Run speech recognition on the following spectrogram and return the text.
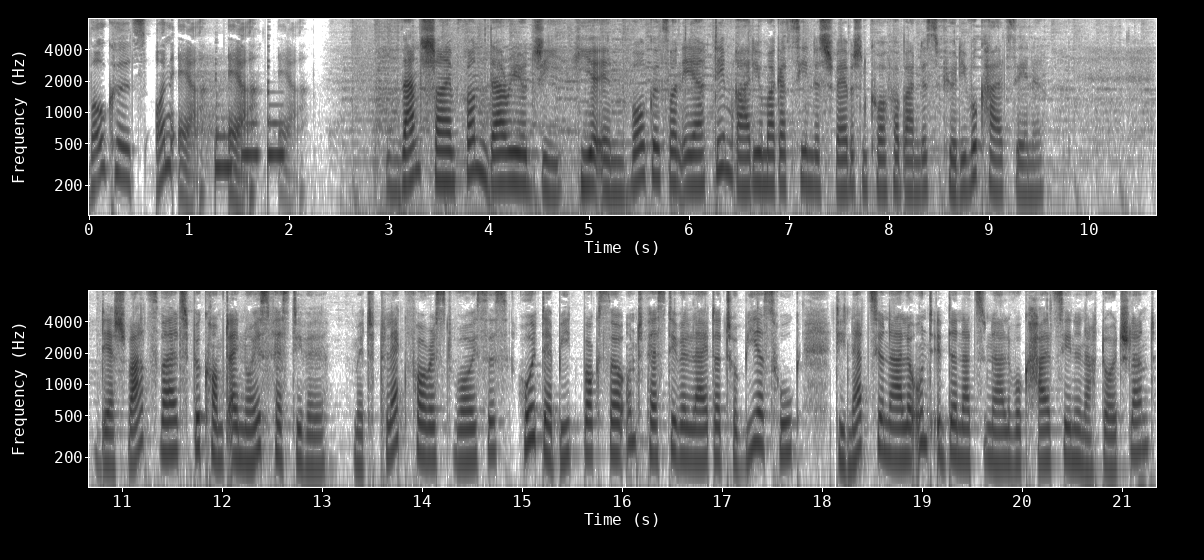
Vocals on Air. Air. Air. Sunshine von Dario G. hier in Vocals on Air, dem Radiomagazin des Schwäbischen Chorverbandes für die Vokalszene. Der Schwarzwald bekommt ein neues Festival. Mit Black Forest Voices holt der Beatboxer und Festivalleiter Tobias Hug die nationale und internationale Vokalszene nach Deutschland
